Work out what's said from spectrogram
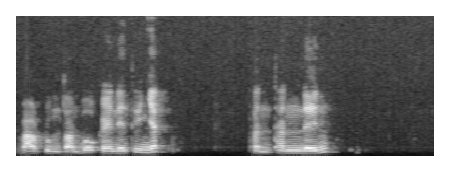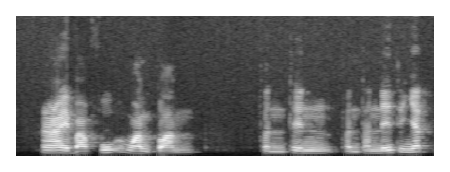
bao trùm toàn bộ cái nến thứ nhất. Phần thân nến hai bao phủ hoàn toàn phần thân phần thân nến thứ nhất.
